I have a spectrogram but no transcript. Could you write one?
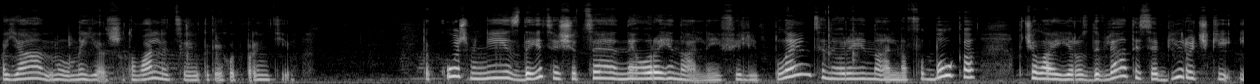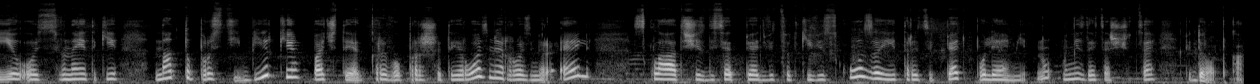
а я ну, не є шанувальницею таких от принтів. Також мені здається, що це не оригінальний Філіп Плейн, це не оригінальна футболка. Почала її роздивлятися, бірочки, і ось в неї такі надто прості бірки. Бачите, як криво прошитий розмір, розмір L, склад 65% віскоза і 35% поліамід. Ну, Мені здається, що це підробка.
